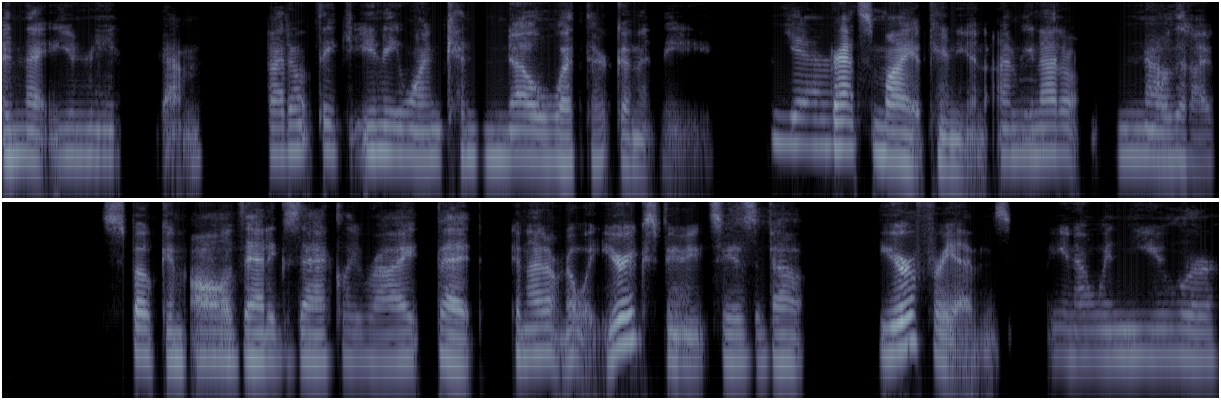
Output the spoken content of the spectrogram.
and that you need them. I don't think anyone can know what they're going to need. Yeah. That's my opinion. I mean, I don't know that I've spoken all of that exactly right, but, and I don't know what your experience is about your friends, you know, when you were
